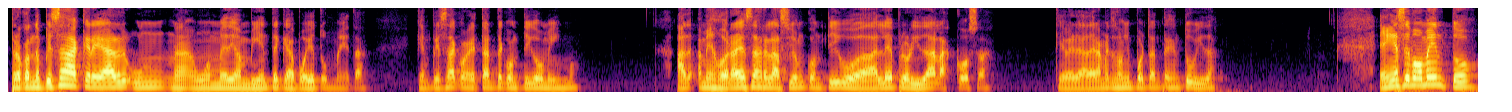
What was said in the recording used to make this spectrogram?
Pero cuando empiezas a crear un medio ambiente que apoye tus metas, que empiezas a conectarte contigo mismo, a, mejorar esa relación contigo, a darle prioridad a las cosas que verdaderamente son importantes en tu vida. En ese momento,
